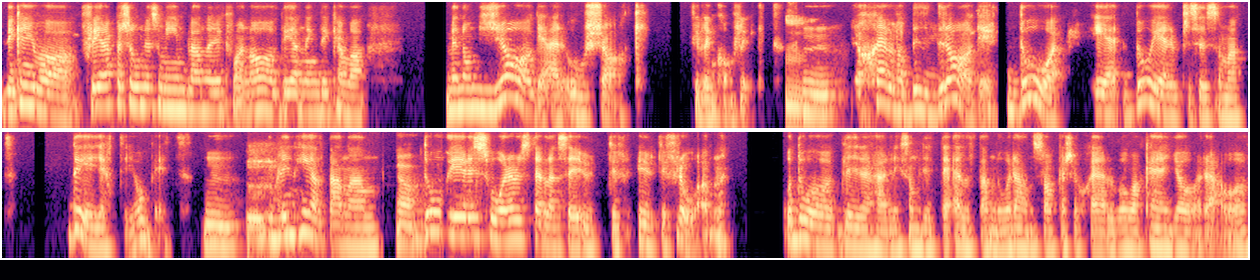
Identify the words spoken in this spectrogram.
det. kan ju vara flera personer som är inblandade, det kan vara en avdelning, det kan vara men om jag är orsak till en konflikt, mm. mm. jag själv har bidragit, då är, då är det precis som att det är jättejobbigt. Mm. Det blir en helt annan... Ja. Då är det svårare att ställa sig utifrån. Och då blir det här liksom lite ältande och rannsaka sig själv och vad kan jag göra och,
